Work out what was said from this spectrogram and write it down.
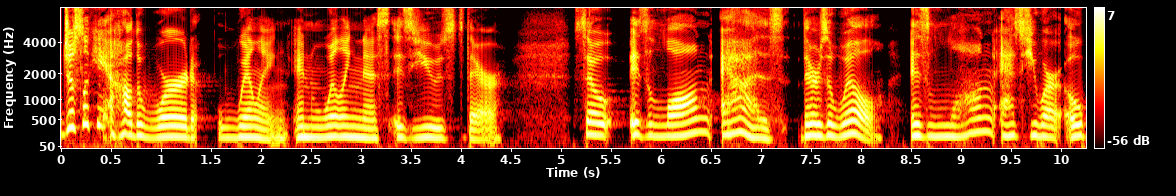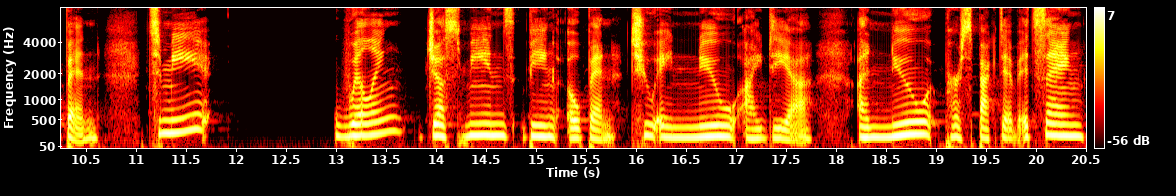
just looking at how the word willing and willingness is used there. So, as long as there's a will, as long as you are open, to me, willing just means being open to a new idea, a new perspective. It's saying,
